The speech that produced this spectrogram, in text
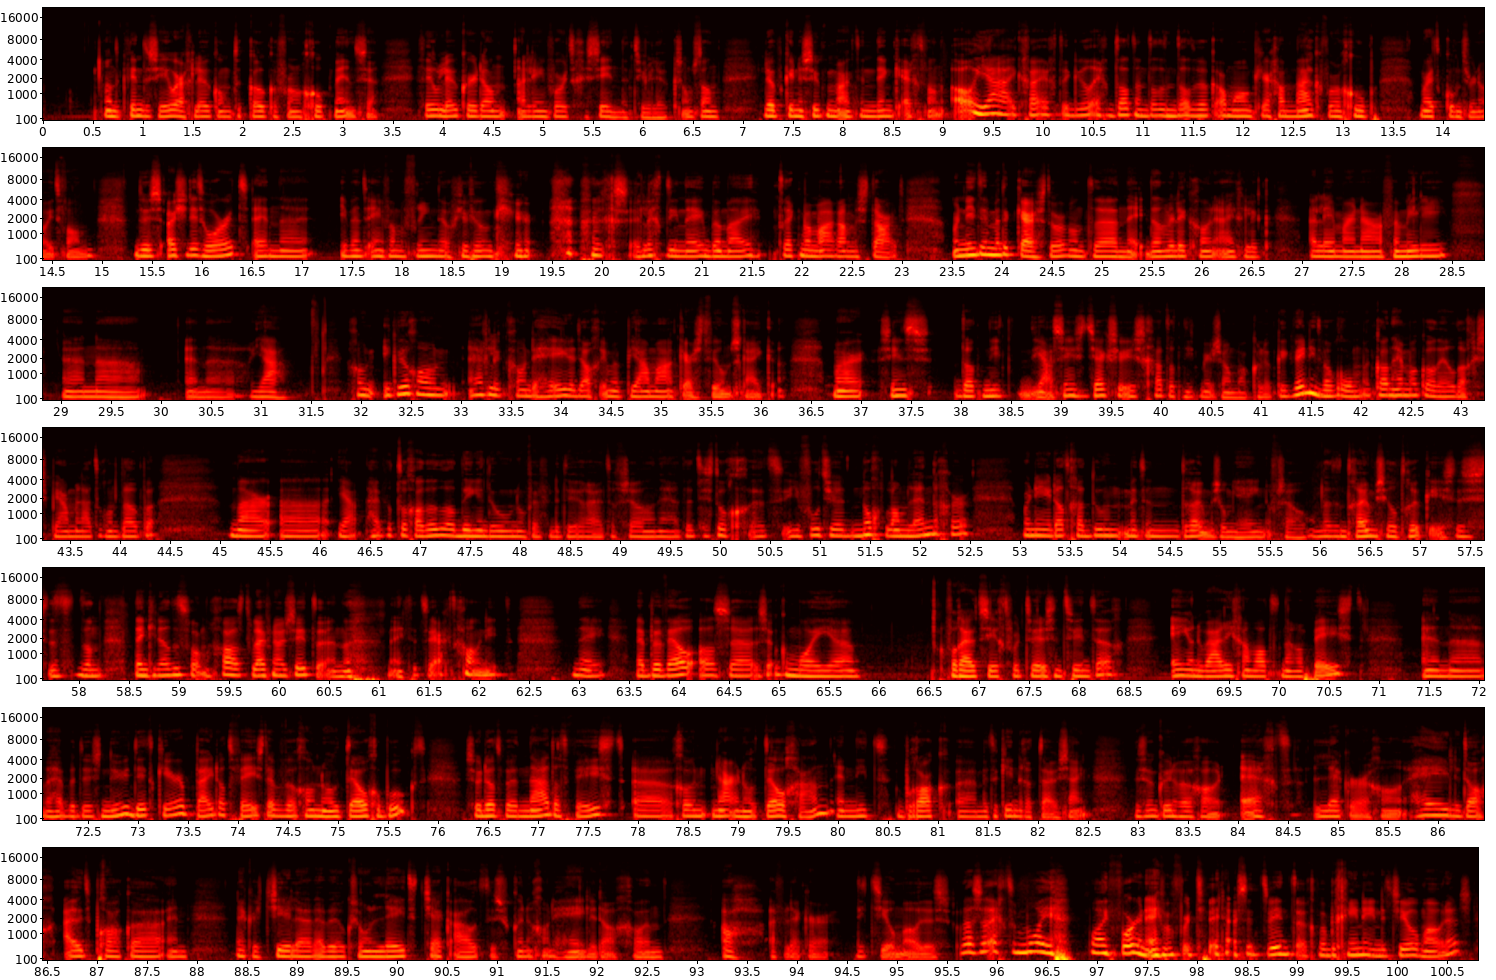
Want ik vind het dus heel erg leuk om te koken voor een groep mensen. Veel leuker dan alleen voor het gezin natuurlijk. Soms dan loop ik in de supermarkt en denk echt van... oh ja, ik, ga echt, ik wil echt dat en dat en dat wil ik allemaal een keer gaan maken voor een groep. Maar het komt er nooit van. Dus als je dit hoort en uh, je bent een van mijn vrienden... of je wil een keer een gezellig diner bij mij... trek me maar aan mijn staart. Maar niet in met de kerst hoor, want uh, nee, dan wil ik gewoon eigenlijk alleen maar naar familie... En, uh, en ja, gewoon, ik wil gewoon eigenlijk gewoon de hele dag in mijn pyjama kerstfilms kijken. Maar sinds dat niet, ja, sinds er is, gaat dat niet meer zo makkelijk. Ik weet niet waarom. Ik kan hem ook wel de hele dag in zijn pyjama laten rondlopen. Maar uh, ja, hij wil toch altijd wel dingen doen of even de deur uit of zo. Nou dat is toch, het, je voelt je nog lamlendiger wanneer je dat gaat doen met een dreumes om je heen of zo. Omdat een dreumes heel druk is. Dus dan denk je dat het van, gast, blijf nou zitten. En uh, nee, dat werkt gewoon niet. Nee, we hebben wel als, uh, is ook een mooi uh, vooruitzicht voor 2020. 1 januari gaan we altijd naar een feest. En we hebben dus nu, dit keer, bij dat feest hebben we gewoon een hotel geboekt. Zodat we na dat feest gewoon naar een hotel gaan en niet brak met de kinderen thuis zijn. Dus dan kunnen we gewoon echt lekker gewoon hele dag uitprakken en lekker chillen. We hebben ook zo'n late check-out, dus we kunnen gewoon de hele dag gewoon, ach, even lekker die chill-modus. Dat is wel echt een mooie, mooi voornemen voor 2020. We beginnen in de chill-modus.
